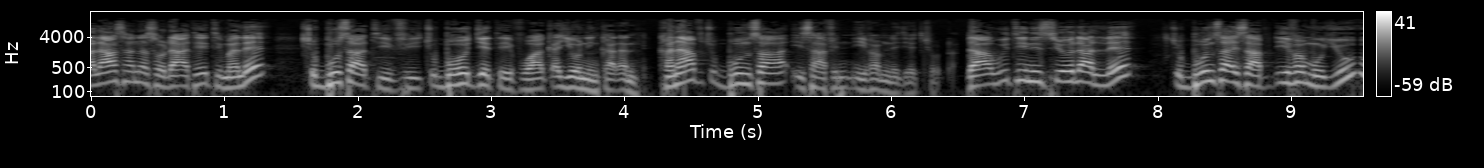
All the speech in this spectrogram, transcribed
balaa sana sodaateeti malee cubbuu isaatiif cubbuu hojjeteef waaqayyoon hin kadhanne. Kanaaf cubbuunsaa isaaf hin dhiifamne jechuudha. Daawwitiinis yoo ilaalle cubbuunsaa isaaf dhiifamuyyuu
